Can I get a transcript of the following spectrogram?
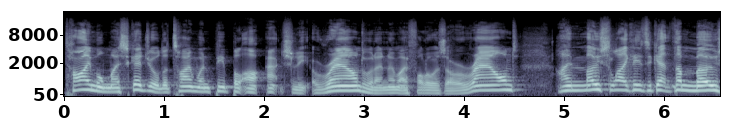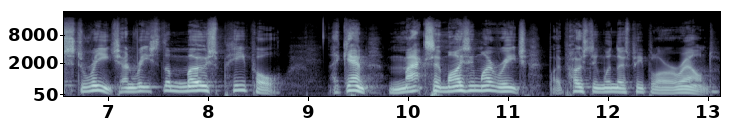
time on my schedule, the time when people are actually around, when I know my followers are around, I'm most likely to get the most reach and reach the most people. Again, maximizing my reach by posting when those people are around.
